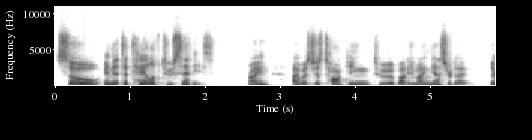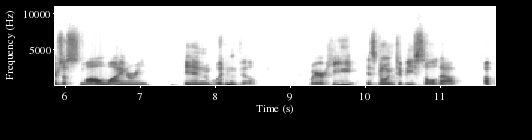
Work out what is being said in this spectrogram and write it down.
So, and it's a tale of two cities, right? I was just talking to a buddy of mine yesterday. There's a small winery in Woodinville where he is going to be sold out of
